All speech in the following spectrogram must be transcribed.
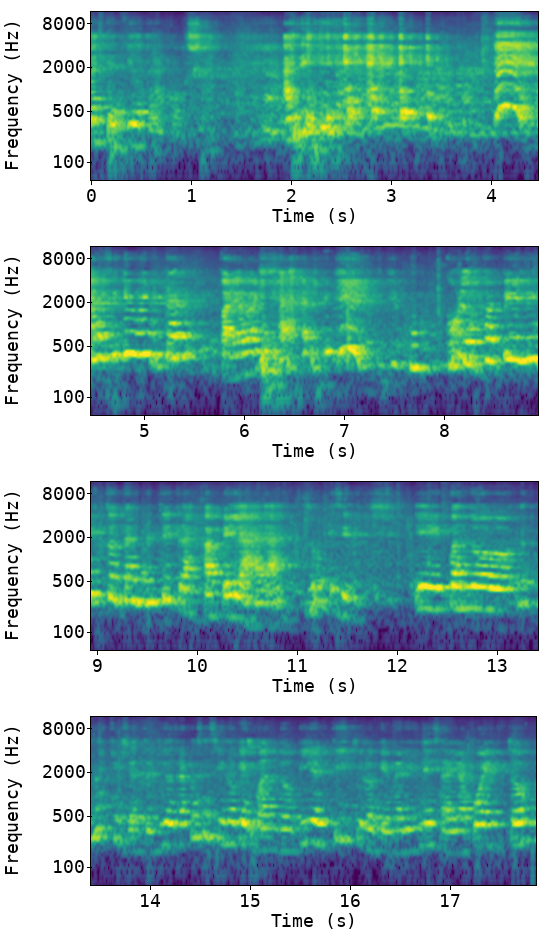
yo entendí otra cosa. Así, que voy a estar, para variar, con los papeles totalmente traspapelada. Es decir, eh, cuando, no, es que haya entendido otra cosa, sino que cuando vi el título que Marinés había puesto,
